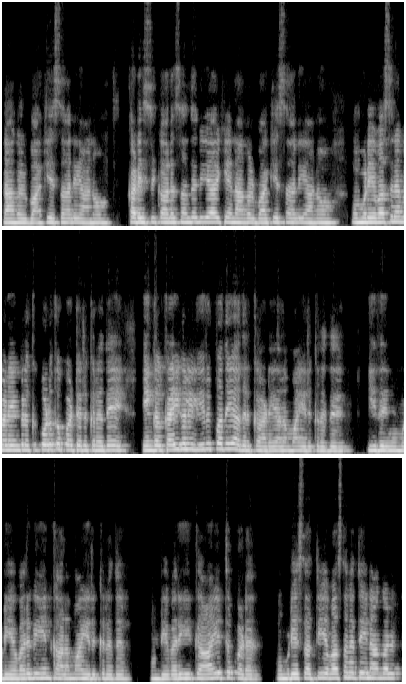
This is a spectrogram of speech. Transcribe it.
நாங்கள் பாக்கியசாலி ஆனோம் கடைசி கால சந்ததியாகிய நாங்கள் பாக்கியசாலி ஆனோம் உம்முடைய வசனங்கள் எங்களுக்கு கொடுக்கப்பட்டிருக்கிறதே. எங்கள் கைகளில் இருப்பதே அதற்கு அடையாளமாய் இருக்கிறது. இது உம்முடைய வருகையின் காலமாய் இருக்கிறது. உம்முடைய வருகைக்கு ஆயத்தப்பட. உம்முடைய சத்திய வசனத்தை நாங்கள்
